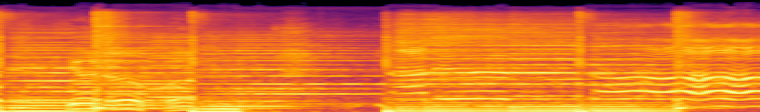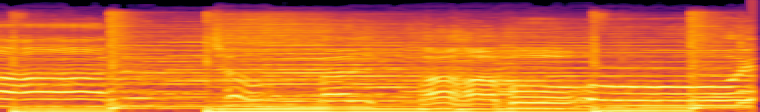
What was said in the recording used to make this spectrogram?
가슴을 열어본 나는 나는 정말 바보야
